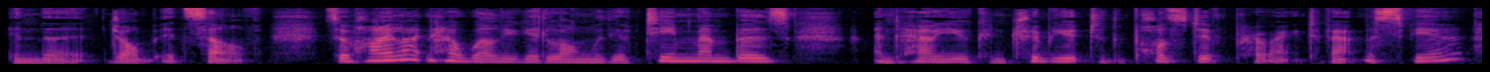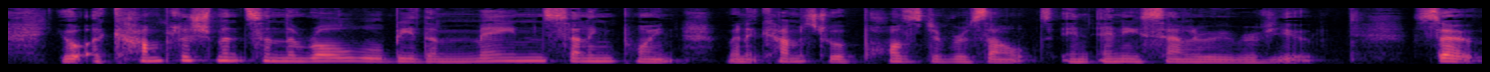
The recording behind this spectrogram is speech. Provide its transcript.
in the job itself. So highlight how well you get along with your team members and how you contribute to the positive, proactive atmosphere. Your accomplishments in the role will be the main selling point when it comes to a positive result in any salary review. So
